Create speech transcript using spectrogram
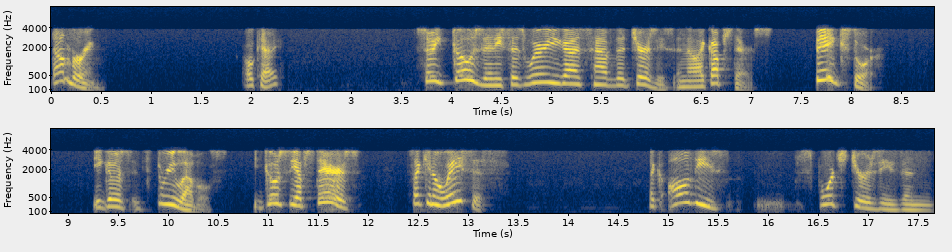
numbering. Okay. So he goes in, he says, Where do you guys have the jerseys? And they're like, Upstairs. Big store. He goes, It's three levels. He goes to the upstairs. It's like an oasis. Like all these sports jerseys and,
